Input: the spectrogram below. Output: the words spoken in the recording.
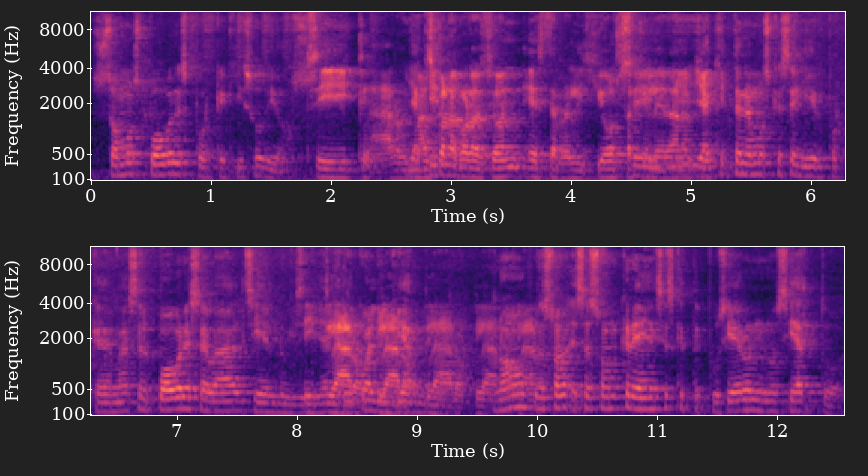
Somos pobres porque quiso Dios. Sí, claro. Y Y más aquí- con la connotación este, religiosa Sí, que le dan y, y aquí tenemos que seguir, porque además el pobre se va al cielo y Sí, el claro, al claro, infierno. claro, claro, No, claro. pues son- esas son creencias que te pusieron y no es cierto.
